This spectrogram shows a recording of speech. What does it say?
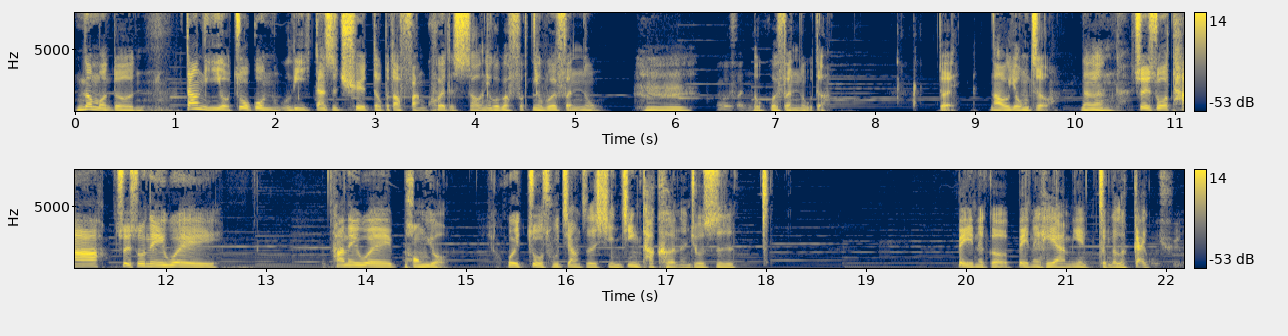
那么的，当你有做过努力，但是却得不到反馈的时候，你会不会愤？你会不会愤怒？嗯，你会愤怒，会愤怒的。对，然后勇者，那所以说他，所以说那一位。他那位朋友会做出这样子的行径，他可能就是 被那个被那黑暗面整个都盖过去了，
